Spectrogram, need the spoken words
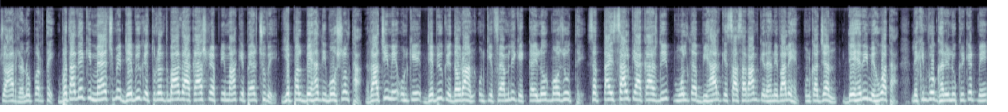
चार रनों पर थे। बता दें कि मैच में डेब्यू के तुरंत बाद आकाश ने अपनी माँ के पैर छुए। ये पल बेहद इमोशनल था। रांची में उनके डेब्यू के दौरान उनकी फैमिली के कई लोग मौजूद थे। सत्ताईस साल के आकाशदीप मूलतः बिहार के सासाराम के रहने वाले हैं। उनका जन्म डेहरी में हुआ था, लेकिन वो घरेलू क्रिकेट में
